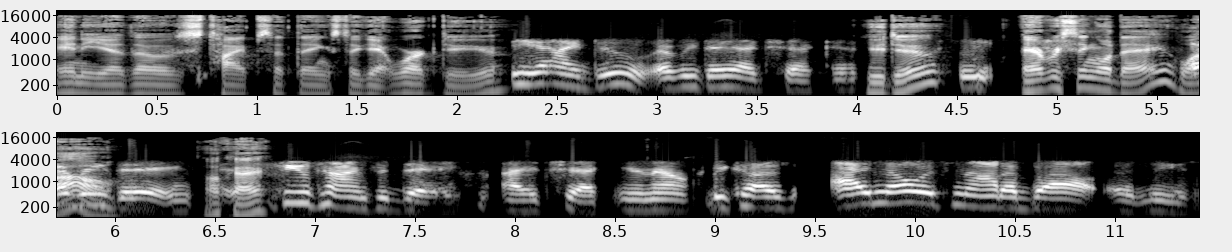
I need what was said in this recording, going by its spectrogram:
any of those types of things to get work, do you? Yeah, I do. Every day I check it. You do? Every single day? Wow. Every day. Okay. A few times a day I check, you know, because I know it's not about, at least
